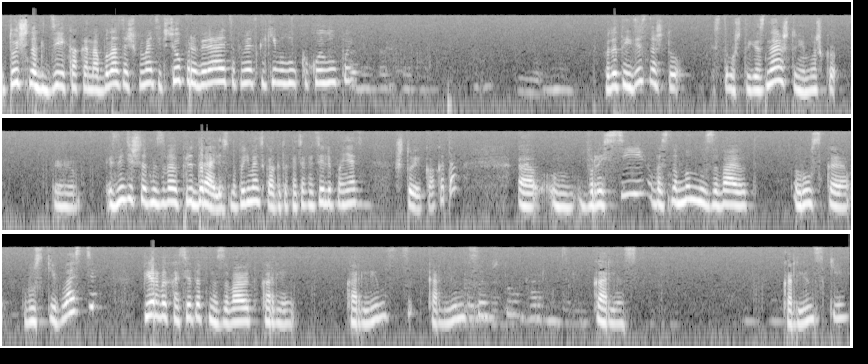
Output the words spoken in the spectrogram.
И точно где и как она была, значит, понимаете, все проверяется, понимаете, каким луп, какой лупой. Вот это единственное, что из того, что я знаю, что немножко, э, извините, что это называю, придрались, но понимаете, как это, хотя хотели понять, что и как это. Э, в России в основном называют русское, русские власти – Первых хасидов называют карлин, карлинцы, карлинцы, карлинцы. Карлинские.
